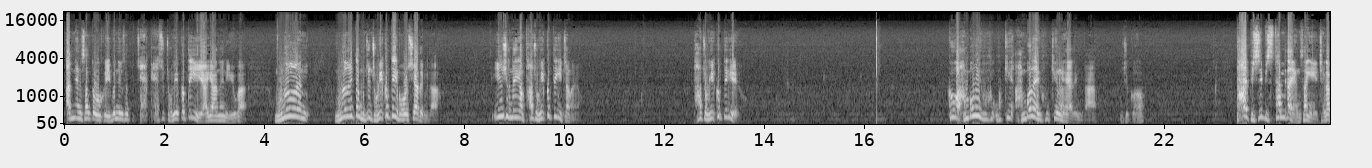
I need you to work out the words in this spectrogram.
앞 영상도 그렇고 이번 영상도 제가 계속 조개 껍데기 이야기하는 이유가 문어는 문어는 일단 무조건 조개 껍데기 보셔야 됩니다. 인슈네이가 다 조개 껍데기 있잖아요. 다 조개 껍데기예요. 그거 한 번에 후- 후킹, 한 번에 후킹을 해야 됩니다. 무조건. 다 비슷비슷합니다, 영상이. 제가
